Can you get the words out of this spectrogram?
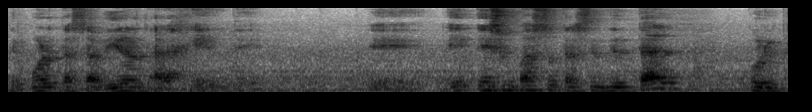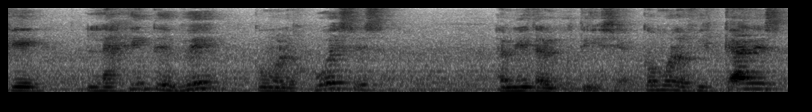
de puertas abiertas a la gente. Eh, e, es un paso trascendental porque la gente ve cómo los jueces administran justicia, cómo los fiscales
